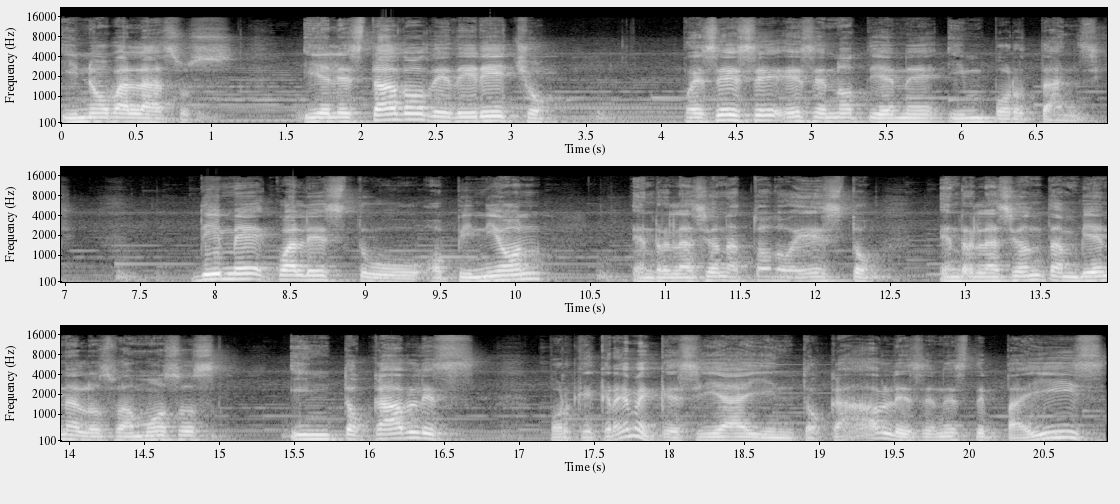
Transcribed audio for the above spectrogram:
y no balazos. Y el Estado de Derecho, pues ese, ese no tiene importancia. Dime cuál es tu opinión en relación a todo esto, en relación también a los famosos intocables porque créeme que sí hay intocables en este país.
